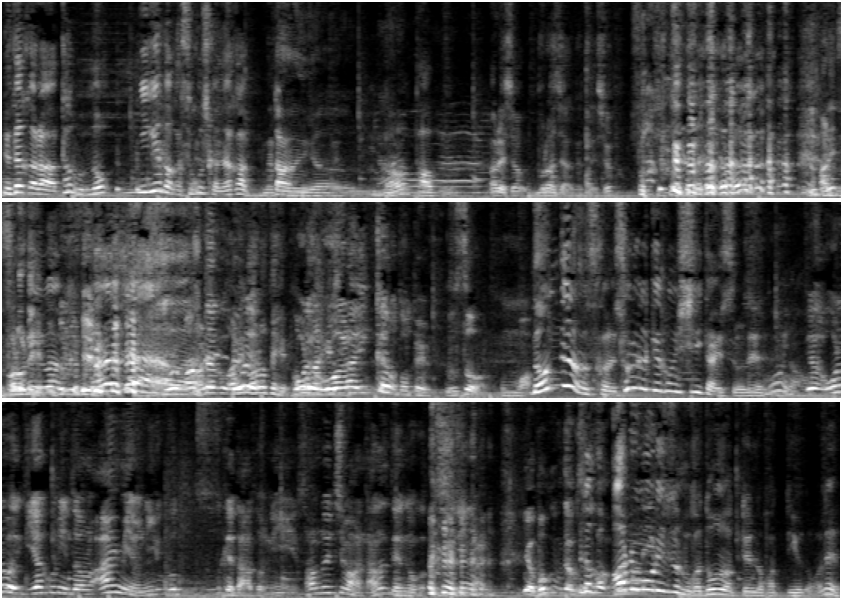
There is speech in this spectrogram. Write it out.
いやだから多分の逃げ場がそこしかなかったんやな多分あれでしょ？ブラジャーのやつでしょ？あれ？それは笑ブラジャー。は俺全くあれ俺笑ってへん俺お笑い一回も取ってる嘘ほんまなんでなんですかねそれが逆に知りたいですよねすごいないや俺は逆にそのあいみょん2曲続けた後にサンドイッチマンがなんで出んのか知りたいいや僕だだからアルゴリズムがどうなってんのかっていうのがね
